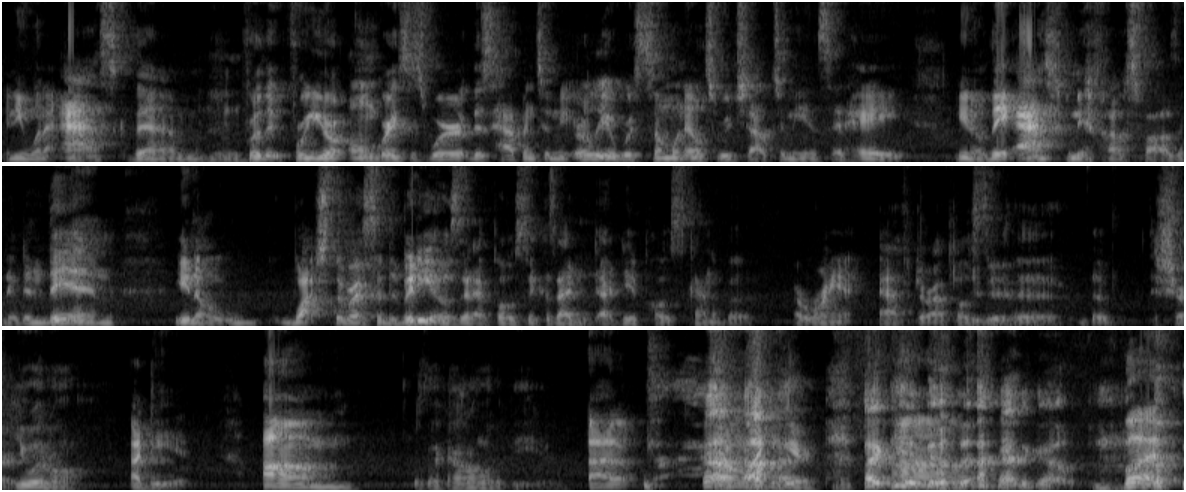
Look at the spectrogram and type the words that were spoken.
and you want to ask them Mhm. for the for your own graces, where this happened to me earlier, where someone else reached out to me and said, "Hey, you know," they asked me if I was positive, and then you know, watch the rest of the videos that I posted because I, I did post kind of a, a rant after I posted the, the the shirt. You went off. I did. Um, I was like, I don't want to be here. I don't, I don't like it here. I can't do Um, it. I had to go. But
